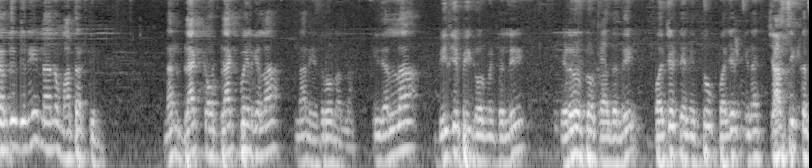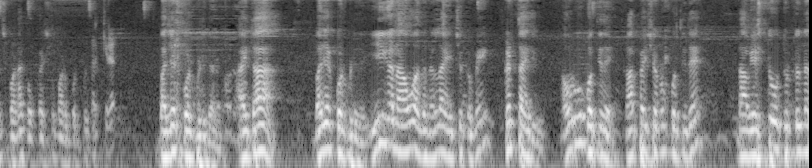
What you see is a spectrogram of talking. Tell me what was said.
ಕರೆದಿದ್ದೀನಿ ನಾನು ಮಾತಾಡ್ತೀನಿ. ನನ್ನ ಬ್ಲ್ಯಾಕ್ ಅವ್ರ ಬ್ಲ್ಯಾಕ್ ಮೇಲ್ಗೆಲ್ಲ ನಾನು ಎದುರೋನಲ್ಲ ಇದೆಲ್ಲ ಬಿಜೆಪಿ ಗೌರ್ಮೆಂಟ್ ಅಲ್ಲಿ ಯಡಿಯೂರಪ್ಪ ಕಾಲದಲ್ಲಿ ಬಜೆಟ್ ಏನಿತ್ತು ಬಜೆಟ್ ಗಿನ ಜಾಸ್ತಿ ಖರ್ಚು ಮಾಡಕ್ ಅವಕಾಶ ಮಾಡಿಕೊಟ್ಬಿಟ್ಟು ಬಜೆಟ್ ಕೊಟ್ಬಿಟ್ಟಿದ್ದಾರೆ. ಆಯ್ತಾ? ಬಜೆಟ್ ಕೊಟ್ಬಿಟ್ಟಿದೆ ಈಗ ನಾವು ಅದನ್ನೆಲ್ಲ ಹೆಚ್ಚು ಕಮ್ಮಿ ಕಟ್ತಾ ಇದೀವಿ. ಅವ್ರಿಗೂ ಗೊತ್ತಿದೆ ಕಾರ್ಪೊರೇಷನ್ ಗೊತ್ತಿದೆ. ನಾವು ಎಷ್ಟು ದುಡ್ಡನ್ನ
